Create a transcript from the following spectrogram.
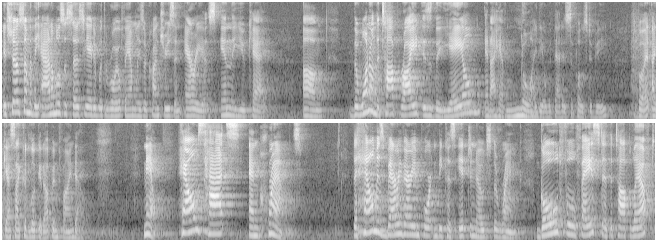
It shows some of the animals associated with the royal families or countries and areas in the UK. Um, the one on the top right is the Yale, and I have no idea what that is supposed to be but I guess I could look it up and find out. Now, helms, hats, and crowns. The helm is very, very important because it denotes the rank. Gold full faced at the top left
